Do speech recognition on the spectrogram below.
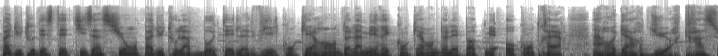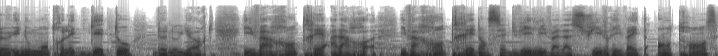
Pas du tout d'esthétisation, pas du tout la beauté de la ville conquérante, de l'Amérique conquérante de l'époque, mais au contraire, un regard dur, crasseux. Il nous montre les ghettos de New York. Il va rentrer à la, il va rentrer dans cette ville, il va la suivre, il va être en transe.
